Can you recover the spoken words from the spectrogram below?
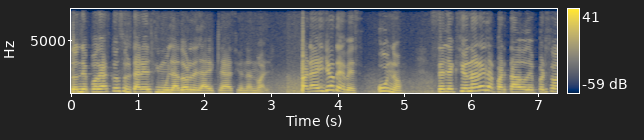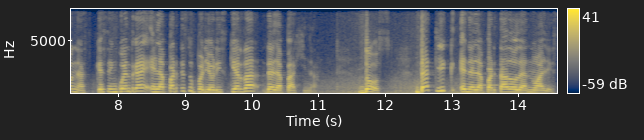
donde podrás consultar el simulador de la declaración anual. Para ello debes 1. Seleccionar el apartado de personas que se encuentra en la parte superior izquierda de la página. 2. Da clic en el apartado de anuales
